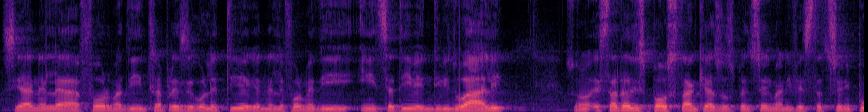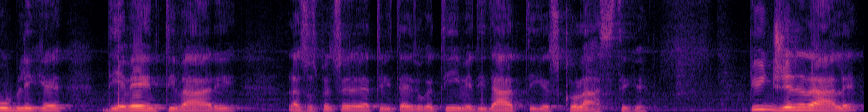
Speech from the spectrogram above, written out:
sia nella forma di intraprese collettive che nelle forme di iniziative individuali. Sono, è stata disposta anche la sospensione di manifestazioni pubbliche, di eventi vari, la sospensione delle attività educative, didattiche, scolastiche. Più in generale,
